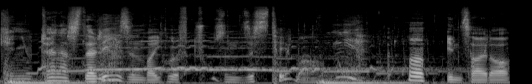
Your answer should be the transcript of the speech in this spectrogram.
Can you tell us the reason why you have chosen this? Huh, Insider.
